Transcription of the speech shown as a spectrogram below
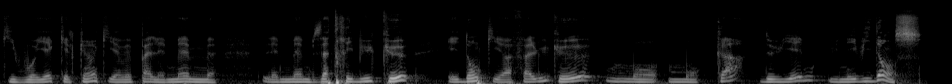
qu'ils voyaient quelqu'un qui n'avait pas les mêmes, les mêmes attributs qu'eux. Et donc, il a fallu que mon, mon cas devienne une évidence.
